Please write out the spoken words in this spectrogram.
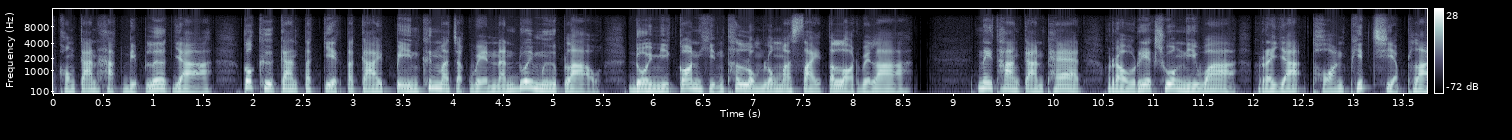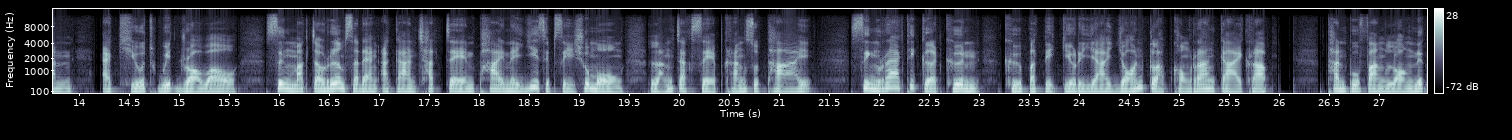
กของการหักดิบเลิกยา ก็คือการตะเกียกตะกายปีนขึ้นมาจากเหวนนั้นด้วยมือเปล่า โดยมีก้อนหินถล่มลงมาใส่ตลอดเวลา ในทางการแพทย์เราเรียกช่วงนี้ว่า ระยะถอนพิษเฉียบพลัน acute withdrawal ซึ่งมักจะเริ่มแสดงอาการชัดเจนภายใน 24 ชั่วโมง หลังจากเสพครั้งสุดท้าย สิ่งแรกที่เกิดขึ้น คือปฏิกิริยาย้อนกลับของร่างกายครับ ท่านผู้ฟังลองนึก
